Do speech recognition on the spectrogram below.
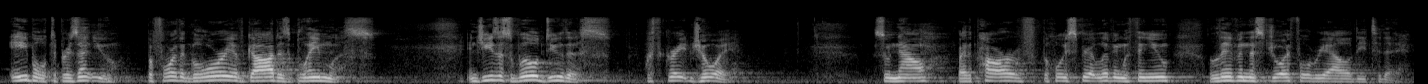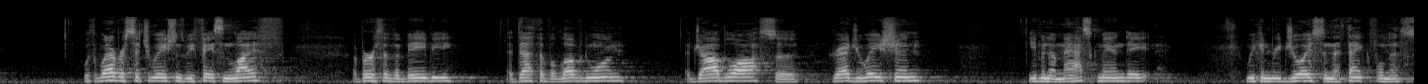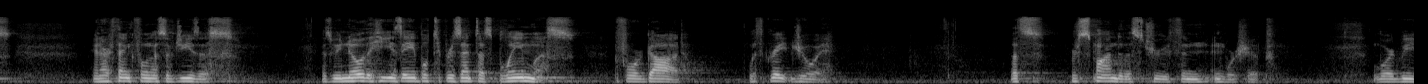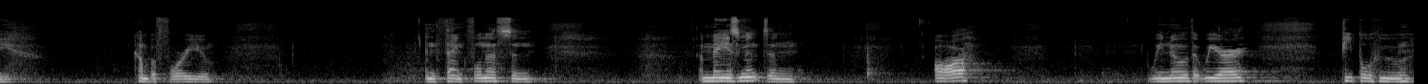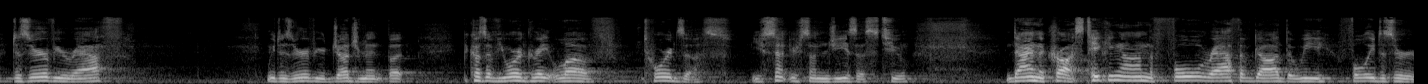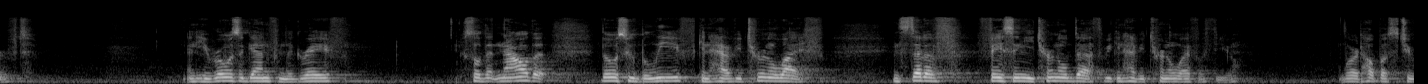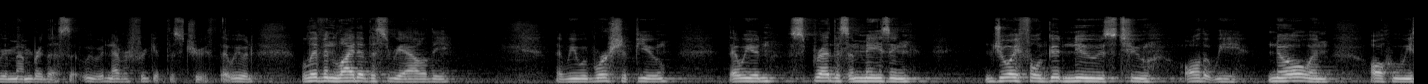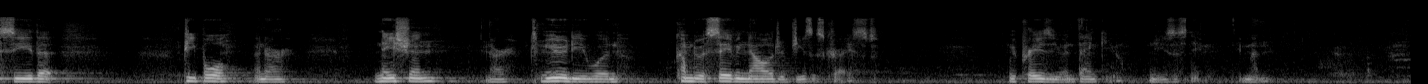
able to present you before the glory of God as blameless. And Jesus will do this with great joy. So now, by the power of the Holy Spirit living within you, live in this joyful reality today. With whatever situations we face in life a birth of a baby, a death of a loved one, a job loss, a graduation, even a mask mandate, we can rejoice in the thankfulness, in our thankfulness of Jesus, as we know that He is able to present us blameless before God with great joy. Let's respond to this truth in, in worship. Lord, we come before you in thankfulness and amazement and awe. We know that we are people who deserve your wrath. We deserve your judgment, but because of your great love towards us, you sent your son Jesus to die on the cross, taking on the full wrath of God that we fully deserved. And he rose again from the grave so that now that those who believe can have eternal life, instead of facing eternal death, we can have eternal life with you. Lord, help us to remember this, that we would never forget this truth, that we would live in light of this reality, that we would worship you, that we would spread this amazing, joyful, good news to all that we know and all who we see, that people in our nation, in our community would come to a saving knowledge of Jesus Christ. We praise you and thank you. In Jesus' name, amen.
